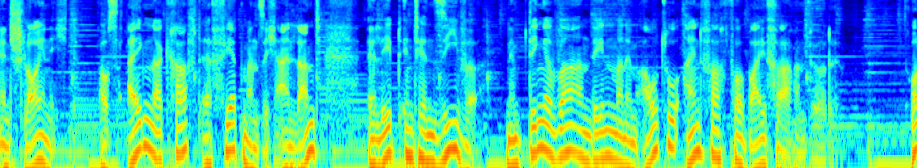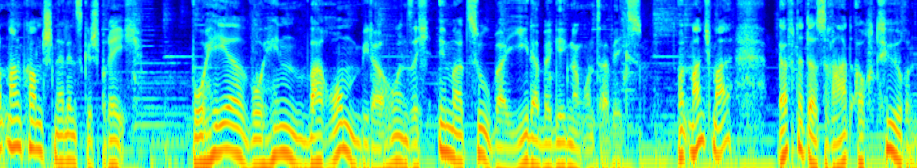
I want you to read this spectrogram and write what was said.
Entschleunigt. Aus eigener Kraft erfährt man sich ein Land, erlebt intensiver, nimmt Dinge wahr, an denen man im Auto einfach vorbeifahren würde. Und man kommt schnell ins Gespräch. Woher, wohin, warum wiederholen sich immer zu bei jeder Begegnung unterwegs. Und manchmal öffnet das Rad auch Türen.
